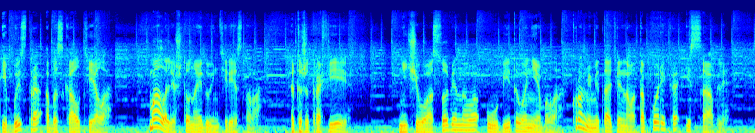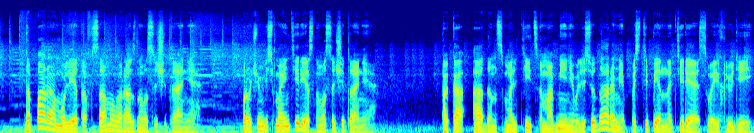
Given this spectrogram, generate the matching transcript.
и быстро обыскал тело. Мало ли что найду интересного. Это же трофеи. Ничего особенного у убитого не было, кроме метательного топорика и сабли да пара амулетов самого разного сочетания. Впрочем, весьма интересного сочетания. Пока Адан с мальтийцем обменивались ударами, постепенно теряя своих людей,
